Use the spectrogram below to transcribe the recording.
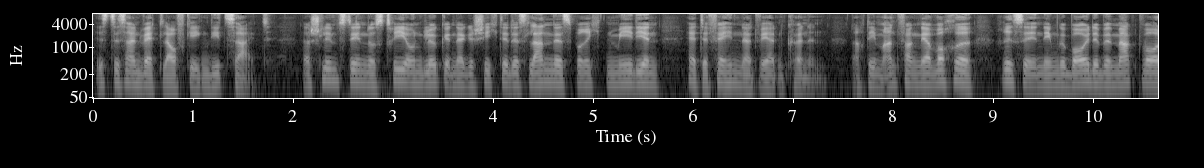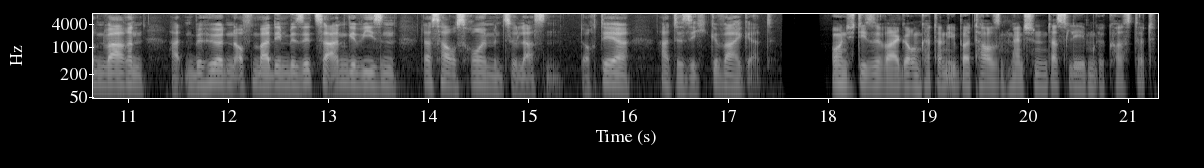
ist es ein Wettlauf gegen die Zeit. Das schlimmste Industrieunglück in der Geschichte des Landes, berichten Medien, hätte verhindert werden können. Nachdem Anfang der Woche Risse in dem Gebäude bemerkt worden waren, hatten Behörden offenbar den Besitzer angewiesen, das Haus räumen zu lassen. Doch der hatte sich geweigert. Und diese Weigerung hat dann über 1000 Menschen das Leben gekostet.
